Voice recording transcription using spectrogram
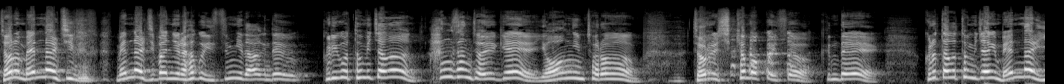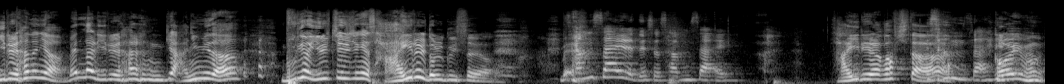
저는 맨날 집, 맨날 집안일을 하고 있습니다. 근데, 그리고 토미짱은 항상 저에게 여왕님처럼 저를 시켜먹고 있어요. 근데, 그렇다고 토미짱이 맨날 일을 하느냐? 맨날 일을 하는 게 아닙니다. 무려 일주일 중에 4일을 놀고 있어요. 3사일 됐어, 3사일. 4일이라고 합시다. 3사일. 거의 뭐.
